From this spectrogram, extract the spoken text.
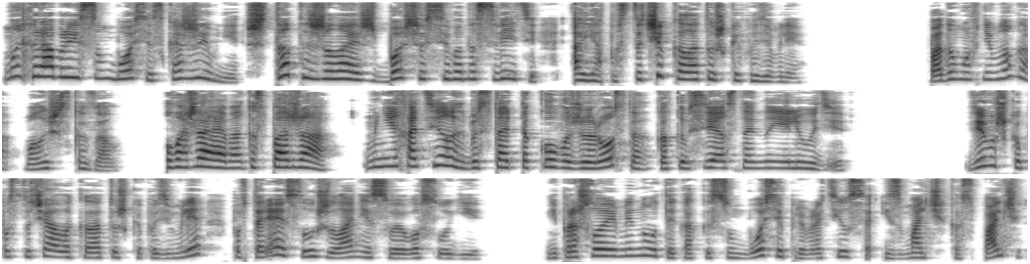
Мой храбрый Сумбоси, скажи мне, что ты желаешь больше всего на свете, а я постучу колотушкой по земле?» Подумав немного, малыш сказал. «Уважаемая госпожа, мне хотелось бы стать такого же роста, как и все остальные люди». Девушка постучала колотушкой по земле, повторяя слух желания своего слуги. Не прошло и минуты, как и Сумбоси превратился из мальчика с пальчик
